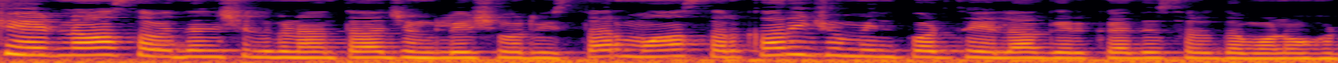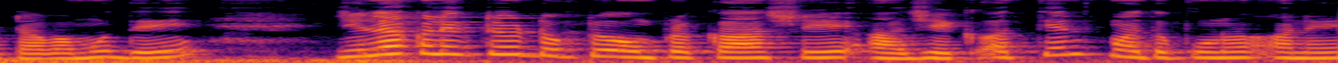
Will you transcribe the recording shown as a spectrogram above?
શહેરના સંવેદનશીલ ગણાતા જંગલેશ્વર વિસ્તારમાં સરકારી જમીન પર થયેલા ગેરકાયદેસર દબાણો હટાવવા મુદ્દે જિલ્લા કલેક્ટર ડોક્ટર ઓમપ્રકાશે આજે એક અત્યંત મહત્વપૂર્ણ અને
